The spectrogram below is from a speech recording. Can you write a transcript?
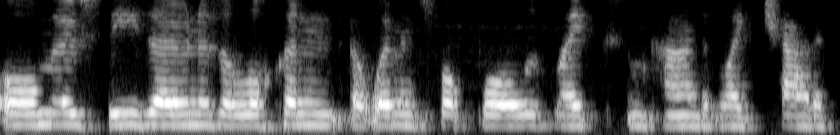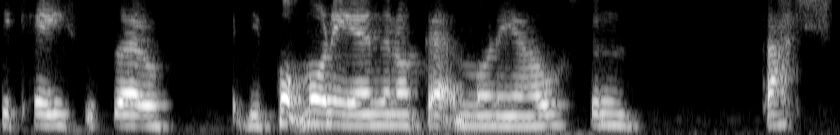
almost these owners are looking at women's football as like some kind of like charity case as though if you put money in they're not getting money out and that's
